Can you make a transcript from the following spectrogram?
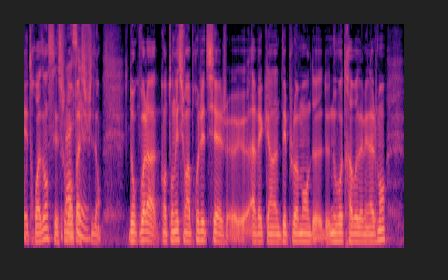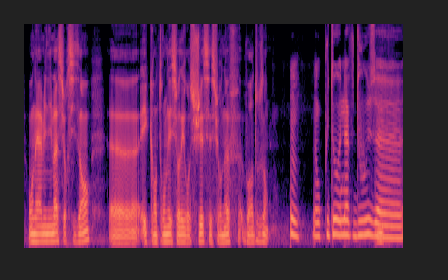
et 3 ans, c'est souvent pas assez, suffisant. Donc voilà, quand on est sur un projet de siège euh, avec un déploiement de, de nouveaux travaux d'aménagement, on est à minima sur 6 ans. euh, et quand on est sur des gros sujets, c'est sur 9, voire 12 ans. Donc plutôt 9, 12. Mm. euh,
